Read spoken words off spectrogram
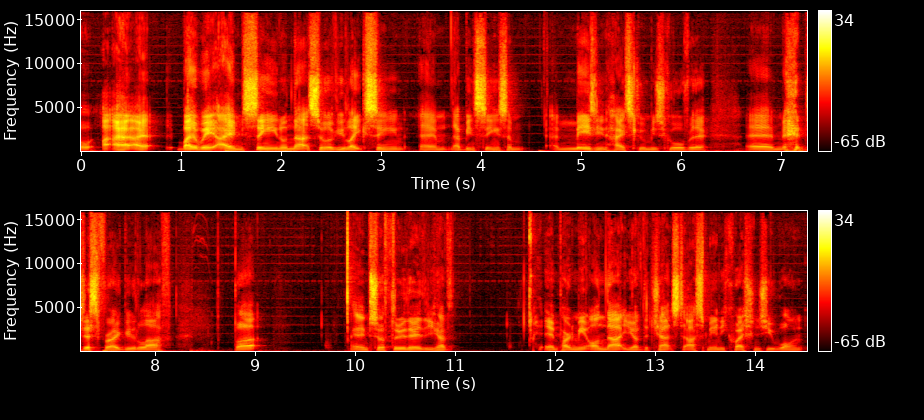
oh, I, I, by the way, I'm singing on that. So, if you like singing, um, I've been singing some amazing high school musical over there um, just for a good laugh. But um, so through there, you have, um, pardon me, on that you have the chance to ask me any questions you want,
